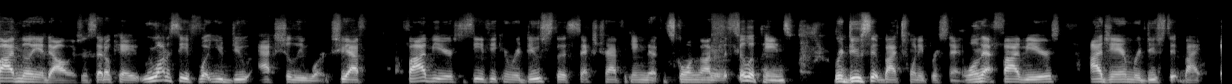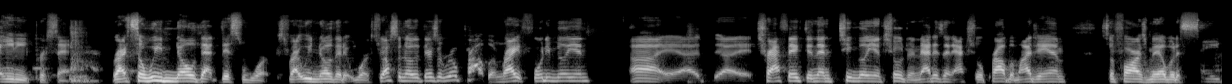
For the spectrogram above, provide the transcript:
$5 million and said, okay, we want to see if what you do actually works. You have five years to see if you can reduce the sex trafficking that's going on in the Philippines, reduce it by 20%. Well, in that five years, IJM reduced it by 80%, right? So we know that this works, right? We know that it works. We also know that there's a real problem, right? 40 million uh, uh, trafficked and then 2 million children. That is an actual problem. IJM so far has been able to save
